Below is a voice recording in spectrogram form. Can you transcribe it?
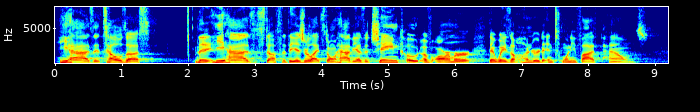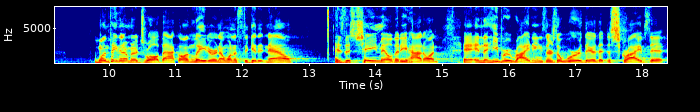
He has, it tells us, that he has stuff that the Israelites don't have. He has a chain coat of armor that weighs 125 pounds. One thing that I'm going to draw back on later, and I want us to get it now, is this chainmail that he had on. In the Hebrew writings, there's a word there that describes it,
